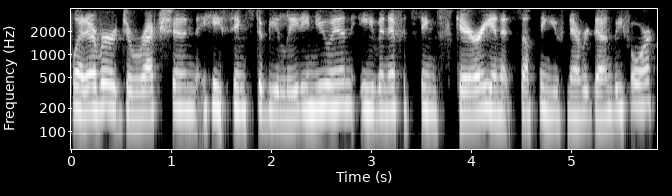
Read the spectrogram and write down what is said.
whatever direction he seems to be leading you in, even if it seems scary and it's something you've never done before.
